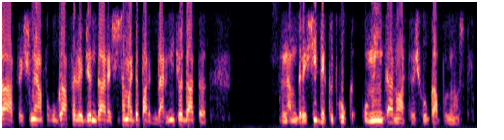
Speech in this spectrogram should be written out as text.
gafe și noi am făcut gafe legendare și așa mai departe, dar niciodată n-am greșit decât cu, cu mintea noastră și cu capul nostru.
